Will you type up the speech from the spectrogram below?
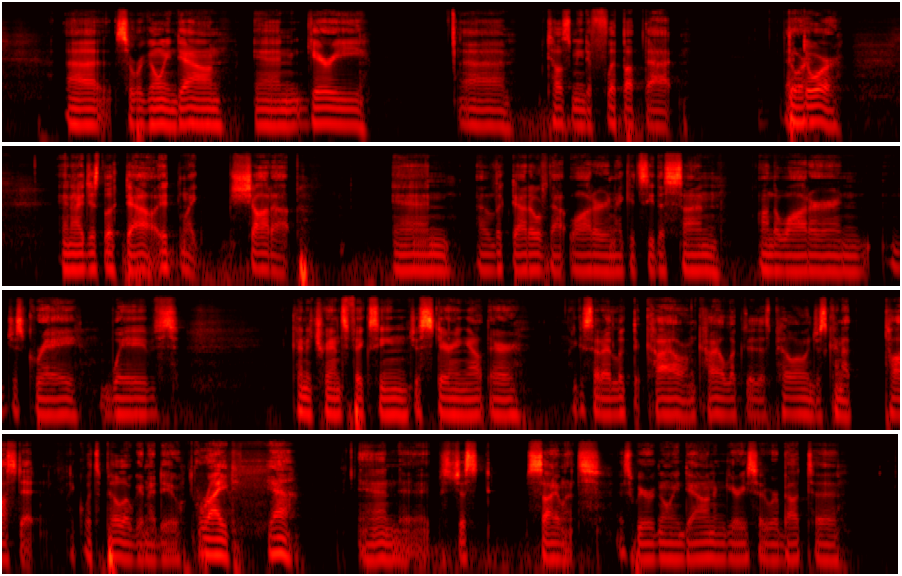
uh, so we're going down, and Gary uh, tells me to flip up that that Door. door. And I just looked out. It like shot up, and I looked out over that water, and I could see the sun on the water, and just gray waves, kind of transfixing, just staring out there. Like I said, I looked at Kyle, and Kyle looked at his pillow and just kind of tossed it. Like, what's a pillow gonna do? Right. Yeah. and it was just silence as we were going down. And Gary said, "We're about to,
